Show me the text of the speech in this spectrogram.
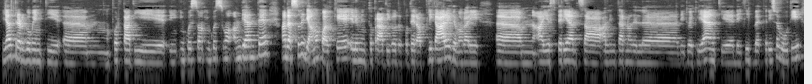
gli altri argomenti ehm, portati in questo, in questo ambiente. Adesso vediamo qualche elemento pratico da poter applicare che magari ehm, hai esperienza all'interno del, dei tuoi clienti e dei feedback ricevuti,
